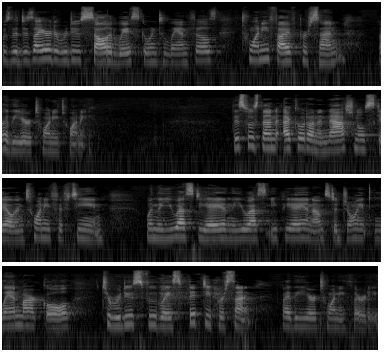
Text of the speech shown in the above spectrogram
was the desire to reduce solid waste going to landfills 25% by the year 2020. This was then echoed on a national scale in 2015 when the USDA and the US EPA announced a joint landmark goal to reduce food waste 50% by the year 2030.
